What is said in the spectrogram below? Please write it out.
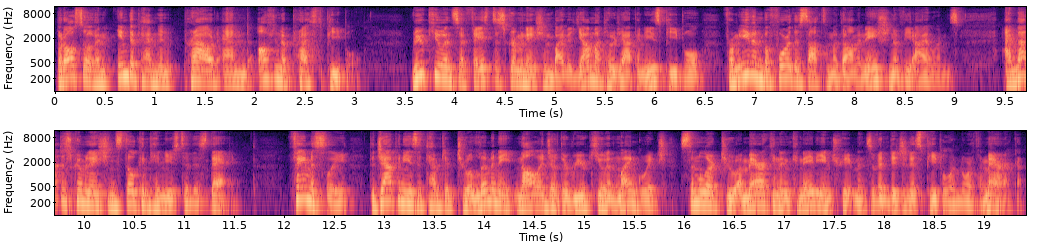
but also of an independent, proud, and often oppressed people. Ryukyuans have faced discrimination by the Yamato Japanese people from even before the Satsuma domination of the islands, and that discrimination still continues to this day. Famously, the Japanese attempted to eliminate knowledge of the Ryukyuan language, similar to American and Canadian treatments of indigenous people in North America.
